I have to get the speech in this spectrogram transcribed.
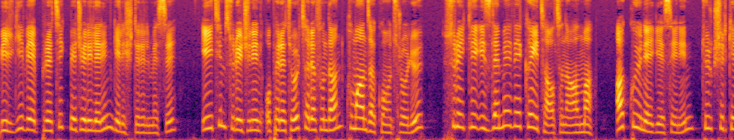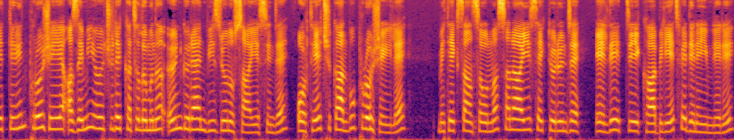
bilgi ve pratik becerilerin geliştirilmesi, eğitim sürecinin operatör tarafından kumanda kontrolü, sürekli izleme ve kayıt altına alma. Akkuyu NGS'nin Türk şirketlerin projeye azami ölçüde katılımını öngören vizyonu sayesinde ortaya çıkan bu proje ile Meteksan savunma sanayi sektöründe elde ettiği kabiliyet ve deneyimleri,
